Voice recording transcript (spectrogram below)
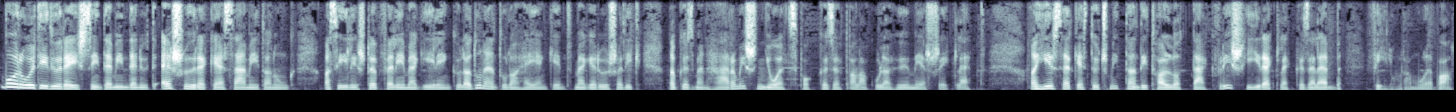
Borult időre is szinte mindenütt esőre kell számítanunk. A szél is többfelé megélénkül, a Dunántúlon helyenként megerősödik, napközben 3 és 8 fok között alakul a hőmérséklet. A hírszerkesztő Csmittandit hallották friss hírek legközelebb fél óra múlva.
